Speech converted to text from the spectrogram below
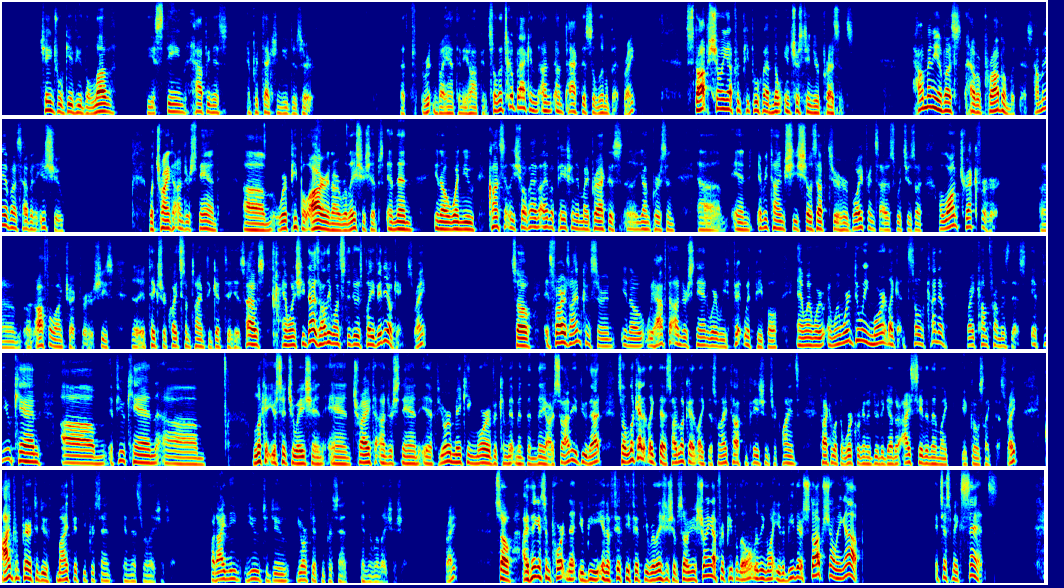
Change will give you the love, the esteem, happiness, and protection you deserve. That's written by Anthony Hopkins. So let's go back and un- unpack this a little bit, right? Stop showing up for people who have no interest in your presence. How many of us have a problem with this? How many of us have an issue with trying to understand um, where people are in our relationships? And then, you know, when you constantly show up, I have, I have a patient in my practice, a young person, uh, and every time she shows up to her boyfriend's house, which is a, a long trek for her, uh, an awful long trek for her. She's uh, it takes her quite some time to get to his house, and when she does, all he wants to do is play video games, right? So, as far as I'm concerned, you know, we have to understand where we fit with people, and when we're and when we're doing more, like so, kind of where I come from is this: if you can, um, if you can. Um, look at your situation and try to understand if you're making more of a commitment than they are. So how do you do that? So look at it like this. I look at it like this. When I talk to patients or clients, talk about the work we're going to do together, I say to them like it goes like this, right? I'm prepared to do my 50% in this relationship, but I need you to do your 50% in the relationship, right? So I think it's important that you be in a 50-50 relationship. So if you're showing up for people that don't really want you to be there, stop showing up. It just makes sense.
